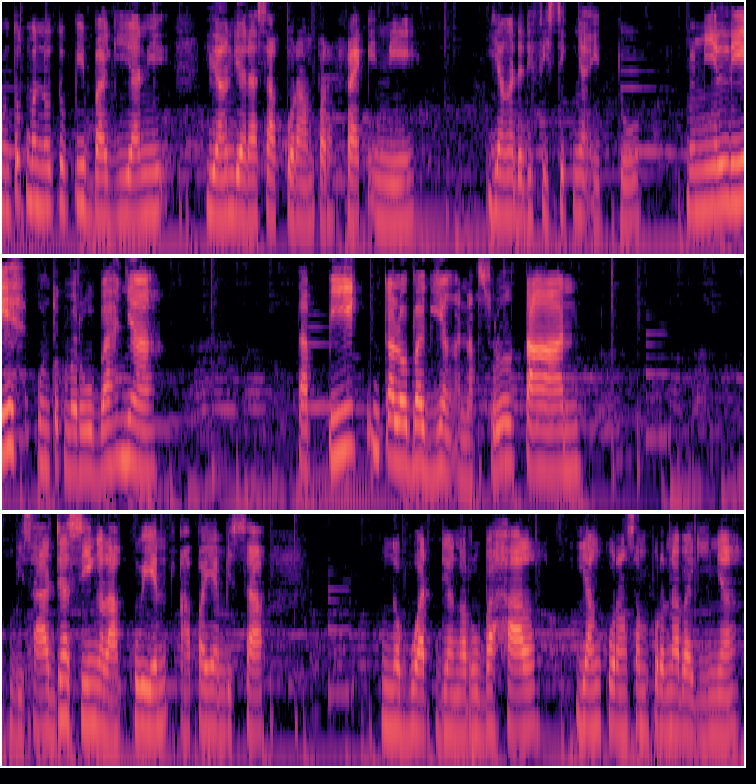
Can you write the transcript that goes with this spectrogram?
untuk menutupi bagian yang dia rasa kurang perfect ini yang ada di fisiknya itu memilih untuk merubahnya. Tapi kalau bagi yang anak sultan bisa aja sih ngelakuin apa yang bisa ngebuat dia ngerubah hal yang kurang sempurna baginya.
